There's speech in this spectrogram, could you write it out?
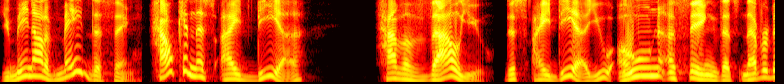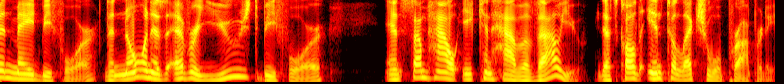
You may not have made the thing. How can this idea have a value? This idea, you own a thing that's never been made before, that no one has ever used before, and somehow it can have a value. That's called intellectual property.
